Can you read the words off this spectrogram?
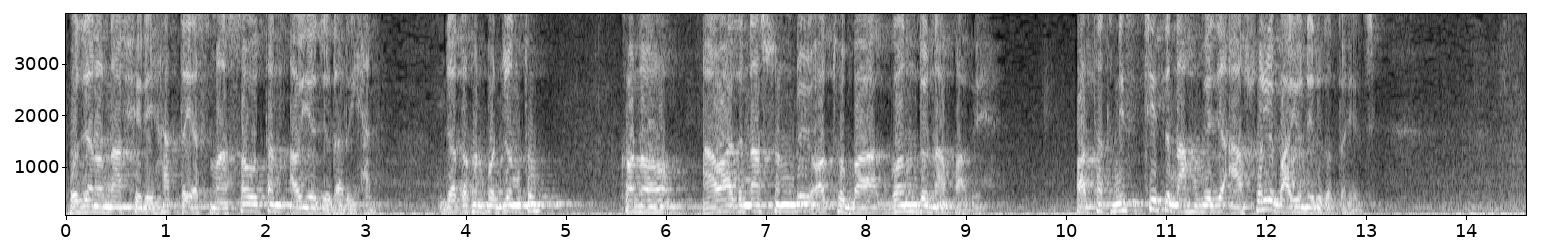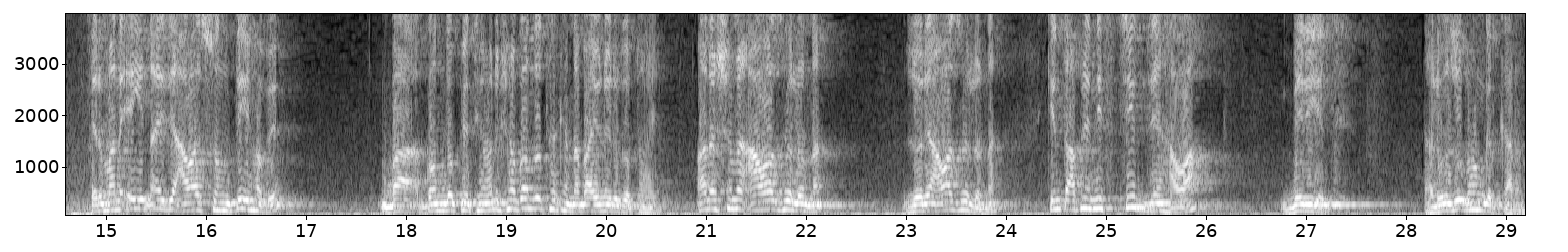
ও যেন না ফিরে আসমা সৌতান রিহান। যতক্ষণ পর্যন্ত কোন আওয়াজ না শুনবে অথবা গন্ধ না পাবে। অর্থাৎ নিশ্চিত না হবে যে আসলে বায়ু নির্গত হয়েছে। এর মানে এই নয় যে আওয়াজ শুনতেই হবে বা গন্ধ পেতে অনেক সময় গন্ধ থাকে না, বায়ু নির্গত হয়। অনেক সময় আওয়াজ হলো না, জোরে আওয়াজ হলো না, কিন্তু আপনি নিশ্চিত যে হাওয়া বেরিয়েছে। তাহলে উজু ভঙ্গের কারণ।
